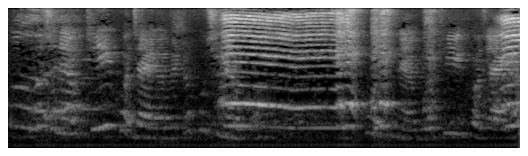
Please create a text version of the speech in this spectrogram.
कुछ नहीं अब ठीक हो जाएगा बेटा कुछ नहीं होगा। कुछ नहीं होगा ठीक हो जाएगा।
